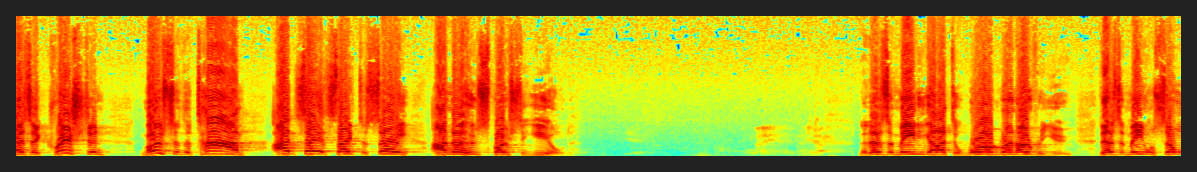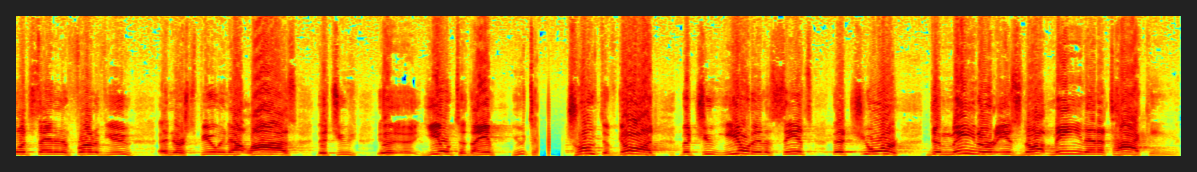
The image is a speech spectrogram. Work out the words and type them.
As a Christian, most of the time, I'd say it's safe to say I know who's supposed to yield. That doesn't mean you got to let the world run over you. Doesn't mean when someone's standing in front of you and they're spewing out lies that you uh, uh yield to them. You take the truth of God, but you yield in a sense that your demeanor is not mean and attacking.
